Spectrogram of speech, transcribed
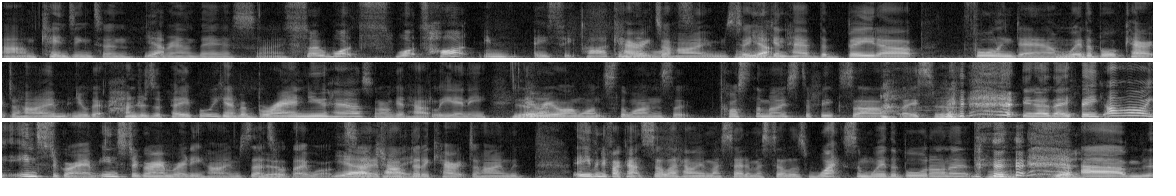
um, Kensington Yeah. around there. So So what's what's hot in East Vic Park? and then character what's- homes. So Yeah. you can have the beat up. Falling down, weatherboard character home, and you'll get hundreds of people. You can have a brand new house, and I'll get hardly any. Yeah. Everyone wants the ones that cost the most to fix up. They, sp- you know, they think, oh, Instagram, Instagram ready homes. That's Yeah. what they want. Yeah, so if. I've got a character home with, even if I can't sell a home, I say to my sellers, whack some weatherboard on it, um,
